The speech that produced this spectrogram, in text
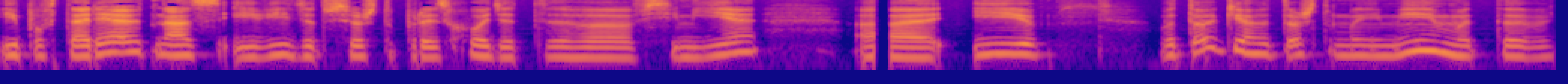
и повторяют нас, и видят все, что происходит э, в семье, э, и в итоге то, что мы имеем, это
